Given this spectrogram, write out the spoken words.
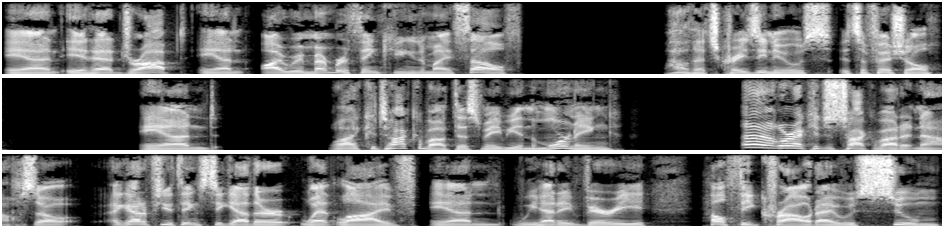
and it had dropped. And I remember thinking to myself, wow, that's crazy news. It's official. And well, I could talk about this maybe in the morning, uh, or I could just talk about it now. So I got a few things together, went live, and we had a very healthy crowd. I assume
